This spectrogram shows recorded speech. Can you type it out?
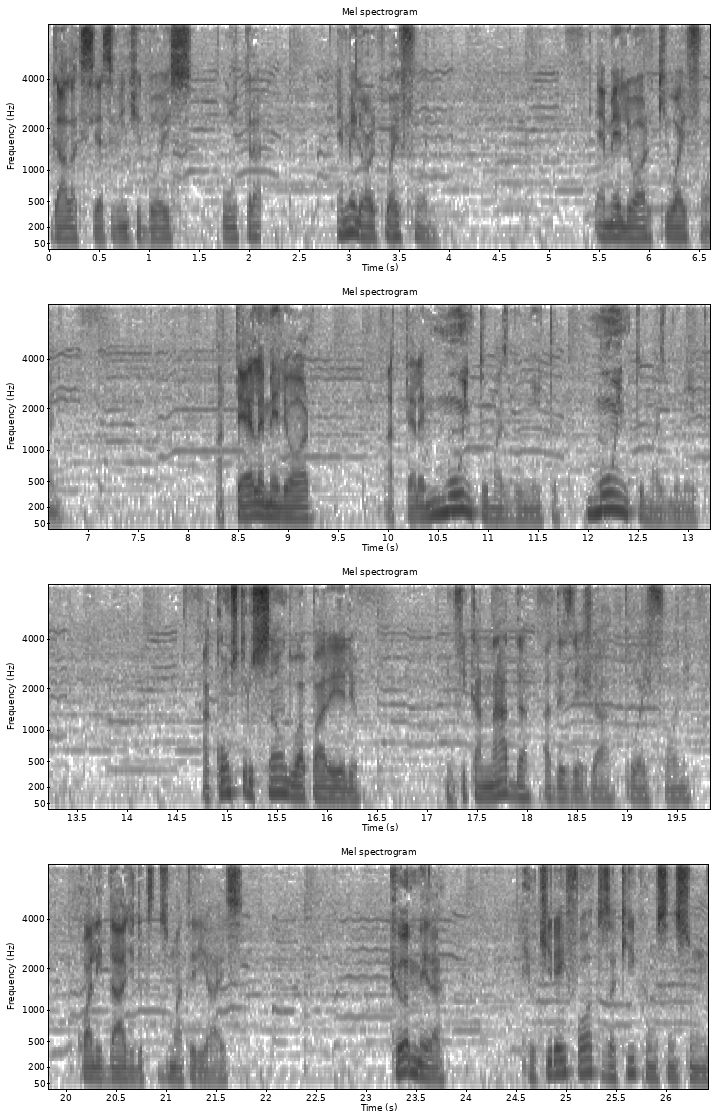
Galaxy S22 Ultra é melhor que o iPhone. É melhor que o iPhone. A tela é melhor. A tela é muito mais bonita, muito mais bonita. A construção do aparelho não fica nada a desejar para o iPhone. Qualidade dos materiais. Câmera. Eu tirei fotos aqui com o Samsung.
